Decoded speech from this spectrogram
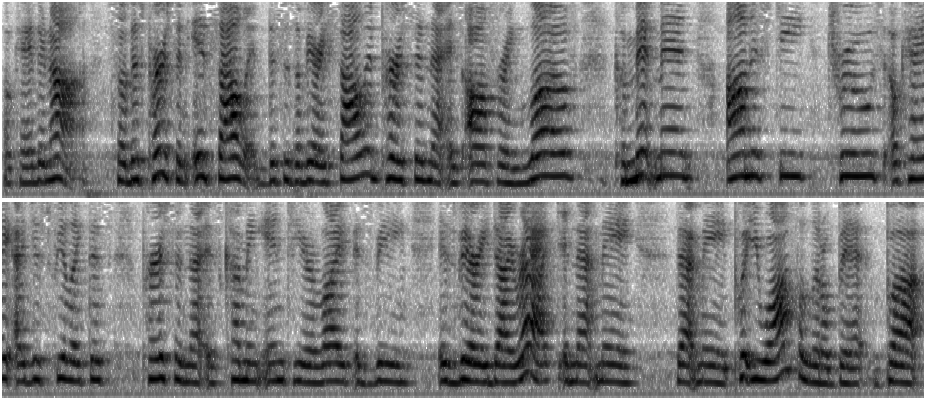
Okay, they're not. So this person is solid. This is a very solid person that is offering love, commitment, honesty, truth. Okay, I just feel like this person that is coming into your life is being is very direct, and that may that may put you off a little bit, but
